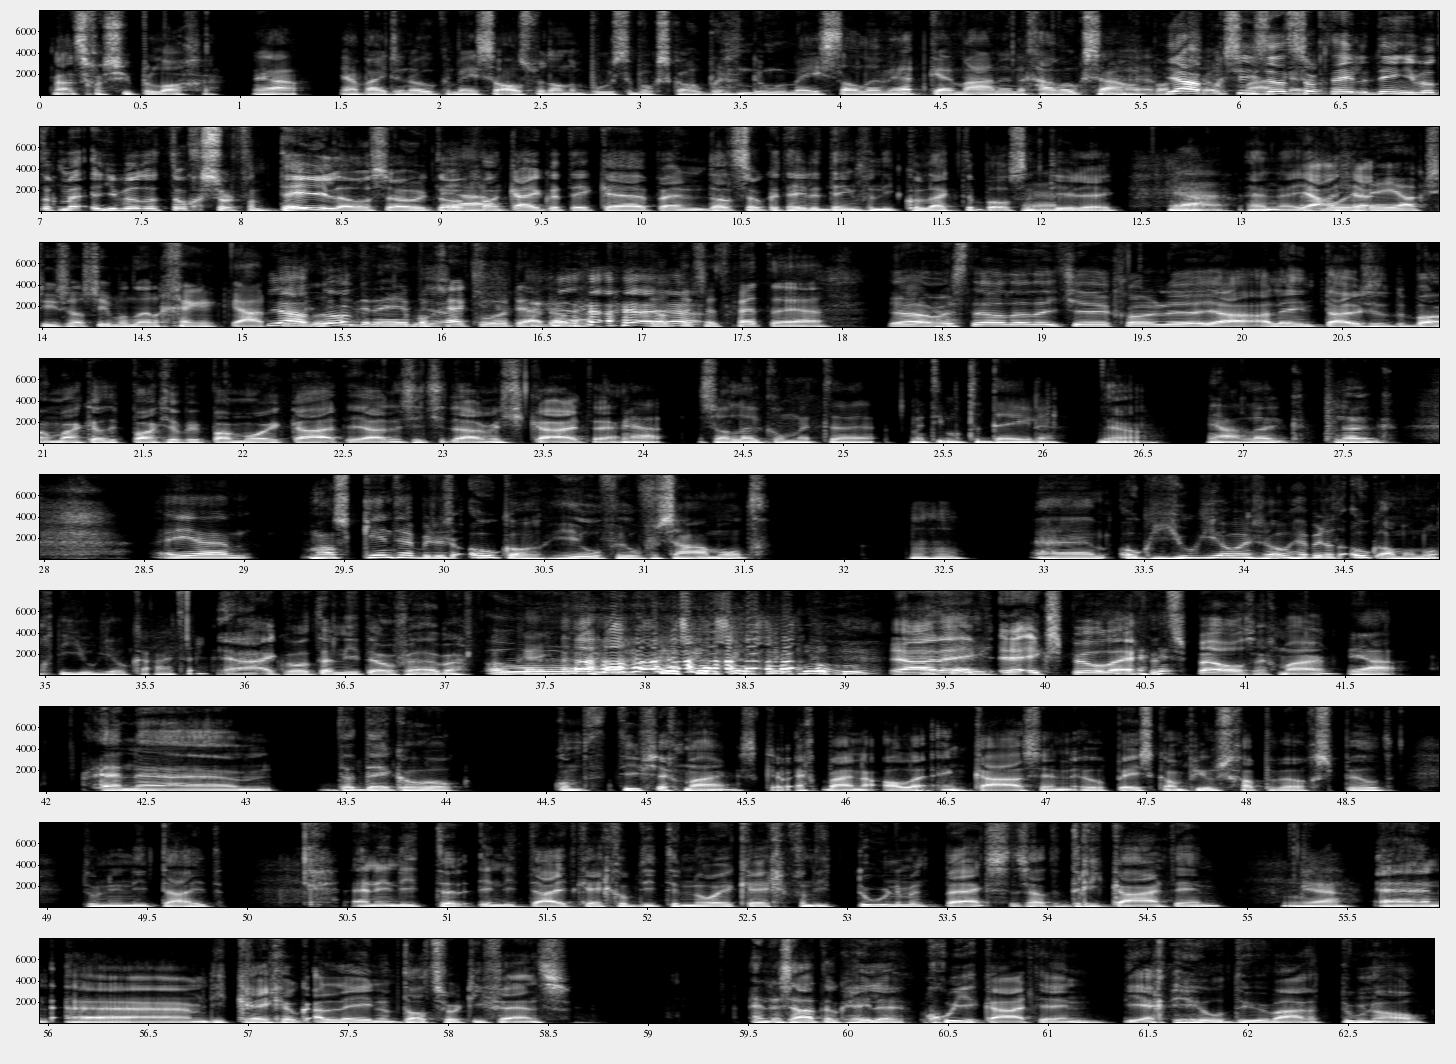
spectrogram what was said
nou, het is gewoon super lachen. Ja. ja, wij doen ook meestal als we dan een boosterbox kopen, dan doen we meestal een webcam aan en dan gaan we ook samen Ja, pakjes Ja, precies. Dat is toch het hele ding. Je wilt, toch met, je wilt het toch een soort van delen of zo, toch? Ja. Van kijk wat ik heb. En dat is ook het hele ding van die collectibles Ja. natuurlijk. Ja. En eh, ja, als Mooie jij- reacties als iemand een gekke kaart Ja, wil, dat iedereen helemaal Ja. gek wordt. Ja, dan, Ja, ja, dat is het vette, ja. ja, maar stel nou dat je gewoon eh, ja, alleen thuis op de bank maak je al die pakje op je een paar mooie kaarten. Ja, dan zit je daar met je kaarten. Ja, het is wel leuk om met, eh, met iemand te delen. Ja. Ja, leuk. Leuk. Hey, ehm, maar als kind heb je dus ook al heel veel verzameld. Mhm. Ehm, ook Yu-Gi-Oh! en zo. Heb je dat ook allemaal nog, die Yu-Gi-Oh! kaarten? ja, ik wil het daar niet over hebben. Oké. Ja, Oké. nee, ik, ik speelde echt het spel, zeg maar. Ja, En ehm, dat deed ik heel competitief, zeg maar. Dus ik heb echt bijna alle NK's en Europese kampioenschappen wel gespeeld. Toen in die tijd. En in die, te- in die tijd kreeg je op die toernooien kreeg je van die tournament packs. Er zaten drie kaarten in. ja. En ehm, die kreeg je ook alleen op dat soort events. En er zaten ook hele goede kaarten in. Die echt heel duur waren toen al.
